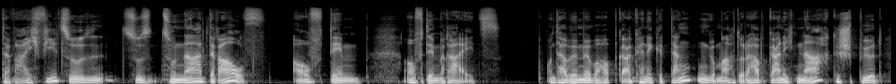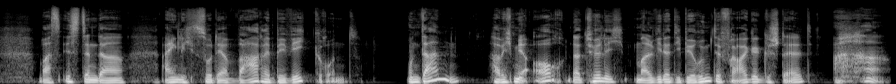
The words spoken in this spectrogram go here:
da war ich viel zu, zu, zu nah drauf auf dem, auf dem Reiz und habe mir überhaupt gar keine Gedanken gemacht oder habe gar nicht nachgespürt, was ist denn da eigentlich so der wahre Beweggrund. Und dann habe ich mir auch natürlich mal wieder die berühmte Frage gestellt, aha,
